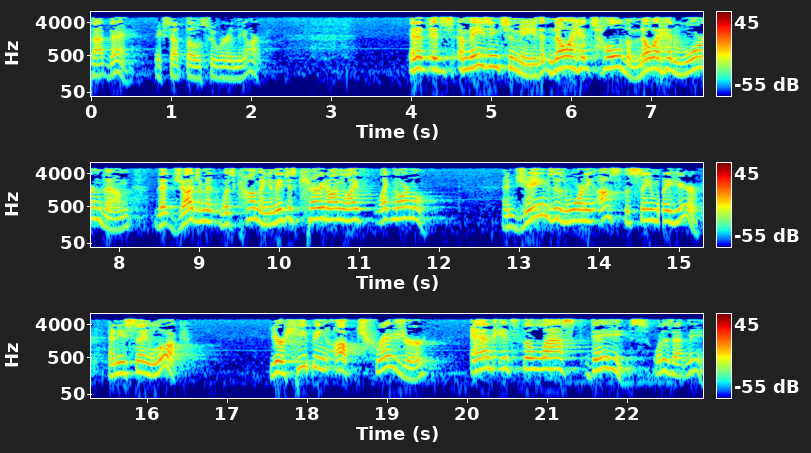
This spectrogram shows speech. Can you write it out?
that day. except those who were in the ark. And it, it's amazing to me that Noah had told them, Noah had warned them that judgment was coming, and they just carried on life like normal. And James is warning us the same way here. And he's saying, Look, you're heaping up treasure, and it's the last days. What does that mean?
